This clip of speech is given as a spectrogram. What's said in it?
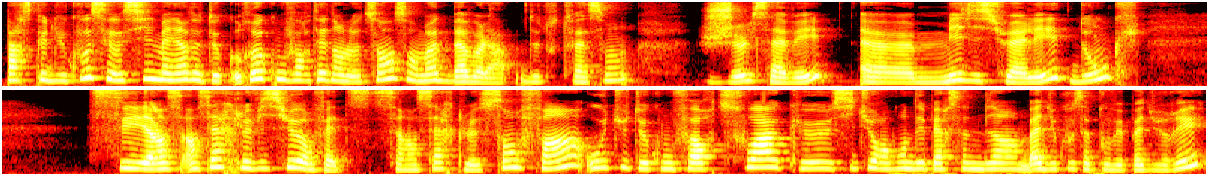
Parce que du coup, c'est aussi une manière de te reconforter dans l'autre sens en mode, bah voilà, de toute façon, je le savais, euh, mais j'y suis allée, donc c'est un, cercle vicieux en fait. C'est un cercle sans fin où tu te confortes soit que si tu rencontres des personnes bien, bah du coup ça pouvait pas durer,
